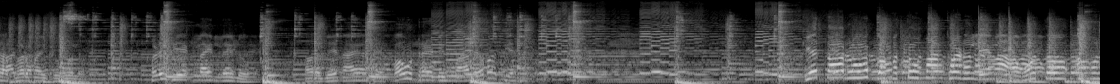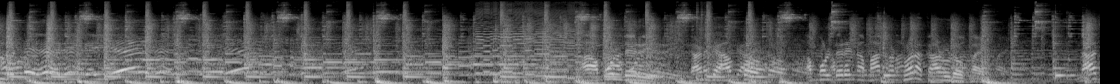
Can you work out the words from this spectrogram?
નાખ્યું ફરમાઈ પાછા બોલો. ફરીથી એક લાઈન લઈ લો મારા બેન આવ્યા છે. બહુ ટ્રેડિંગમાં હાલે હો ત્યાં. કે તારું ગમતું માખણ લેવા હું તો અમલ ટેરી ગઈ અમૂલ ડેરી. કારણ કે આમ તો અમૂલ ડેરી ના માખણ થોડા કાળુડો ખાય. ના જ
